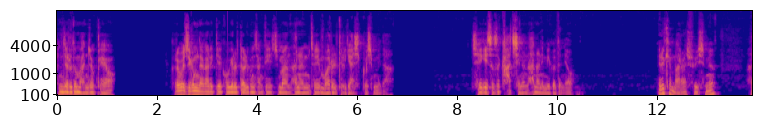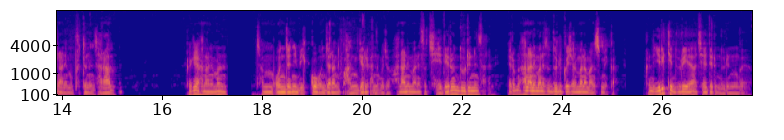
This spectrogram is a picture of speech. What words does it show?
현재로도 만족해요. 그리고 지금 내가 이렇게 고개를 떨군 상태이지만 하나님 저희 머리를 들게 하실 것입니다. 제게 있어서 가치는 하나님이거든요. 이렇게 말할 수 있으면 하나님을 붙드는 사람, 그게 하나님을 참 온전히 믿고 온전한 관계를 갖는 거죠. 하나님 안에서 제대로 누리는 사람이에요. 여러분 하나님 안에서 누릴 것이 얼마나 많습니까? 그런데 이렇게 누려야 제대로 누리는 거예요.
